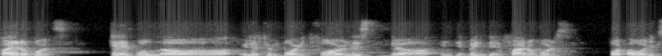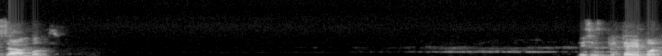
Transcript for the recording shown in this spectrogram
variables. Table 11.4 lists the independent variables for our examples. This is the table.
